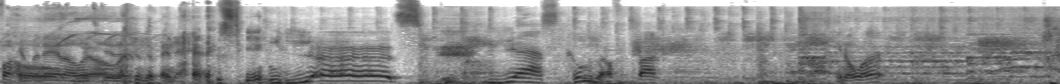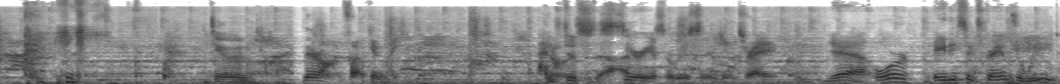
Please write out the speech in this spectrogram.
fucking Oh, banana. Let's no. get it. the banana steam. Yes. Yes. Who the fuck? You know what? Dude, they're on fucking like I don't just, uh, serious hallucinogens, right? Yeah, or 86 grams of weed.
